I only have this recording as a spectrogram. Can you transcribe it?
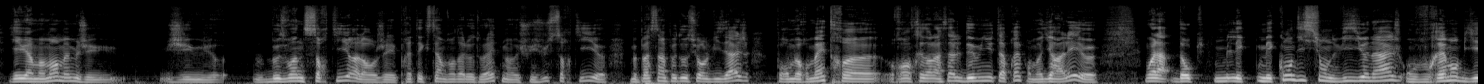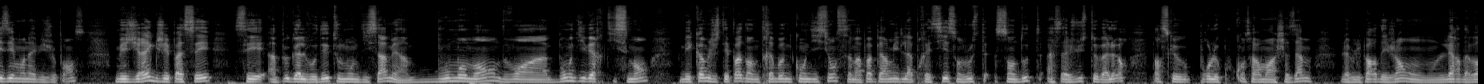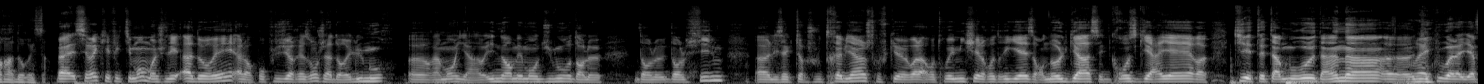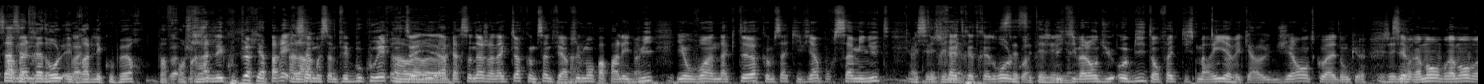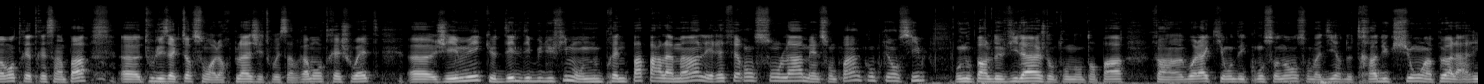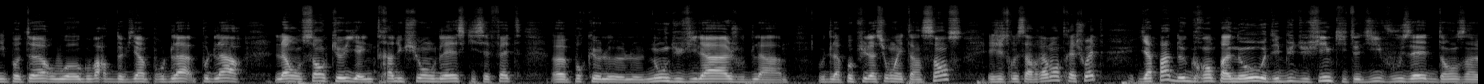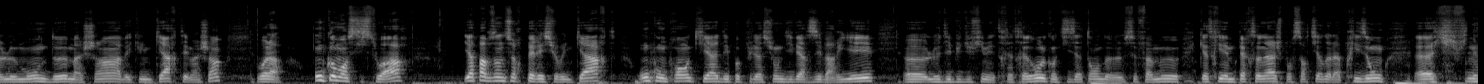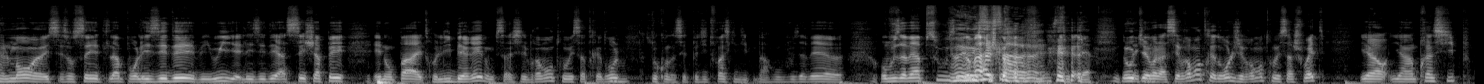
il y a eu un moment même, j'ai eu, j'ai eu le besoin de sortir. Alors j'ai prétexté en besoin d'aller aux toilettes, mais je suis juste sorti, euh, me passer un peu d'eau sur le visage pour me remettre, euh, rentrer dans la salle deux minutes après pour me dire allez, euh, voilà. Donc mes conditions de visionnage ont vraiment biaisé mon avis, je pense. Mais je dirais que j'ai passé, c'est un peu galvaudé, tout le monde dit ça, mais un bon moment devant un bon divertissement. Mais comme j'étais pas dans de très bonnes conditions, ça m'a pas permis de l'apprécier sans, sans doute à sa juste valeur, parce que pour le coup, contrairement à Shazam, la plupart des gens ont l'air d'avoir adoré ça. Bah, c'est vrai qu'effectivement, moi je l'ai adoré. Alors pour plusieurs raisons. J'ai adoré l'humour. Euh, vraiment, il y a énormément d'humour dans le, dans le, dans le film. Euh, les acteurs jouent très bien. Je trouve que voilà, retrouver Michel Rodriguez en Olga, cette grosse guerrière euh, qui était amoureux d'un nain. Du coup, voilà, il y a ça, c'est très drôle. Et Bradley Cooper, franchement. Bradley Cooper qui apparaît. ça, moi, ça me fait beaucoup rire quand ah, un personnage, un acteur comme ça ne fait absolument pas parler de lui et on voit un acteur comme ça qui vient pour 5 minutes. et c'est très, très, très drôle. L'équivalent du Hobbit en fait qui se marie avec une géante, quoi. Donc, c'est vraiment, vraiment, vraiment très, très sympa. tous les acteurs sont à leur place. J'ai trouvé ça vraiment très chouette. Euh, j'ai aimé que dès le début du film, on ne nous prenne pas par la main. Les références sont là, mais elles sont pas incompréhensibles. On nous parle de villages dont on n'entend pas, enfin voilà, qui ont des consonances, on va dire, de traduction un peu à la Harry Potter où Hogwarts devient Poudlard. Là, on sent qu'il y a une traduction anglaise qui s'est faite euh, pour que le, nom du village ou de la ou de la population ait un sens, et j'ai trouvé ça vraiment très chouette. Il n'y a pas de grand panneau au début du film qui te dit vous êtes dans le monde de machin avec une carte et machin. Voilà, on commence l'histoire, il n'y a pas besoin de se repérer sur une carte, on comprend qu'il y a des populations diverses et variées. Euh, le début du film est très très drôle quand ils attendent euh, ce fameux quatrième personnage pour sortir de la prison, euh, qui finalement est censé être là pour les aider, mais oui, les aider à s'échapper et non pas à être libérés. Donc ça, j'ai vraiment trouvé ça très drôle. Mhm. Surtout qu'on a cette petite phrase qui dit bah, on vous avait, on vous avait absous, c'est dommage. Donc voilà, c'est vraiment très drôle, j'ai vraiment trouvé ça chouette. Et alors, il y a un principe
